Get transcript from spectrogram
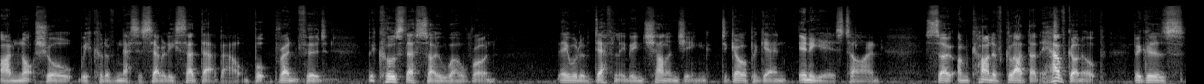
I'm not sure we could have necessarily said that about, but Brentford, because they're so well run, they would have definitely been challenging to go up again in a year's time. So I'm kind of glad that they have gone up because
